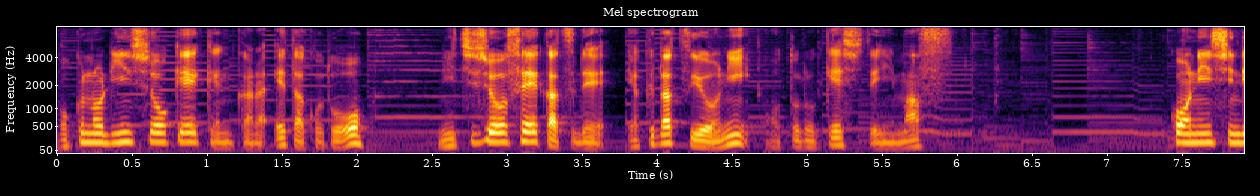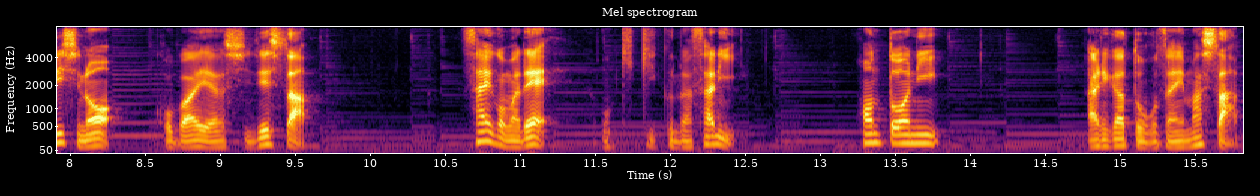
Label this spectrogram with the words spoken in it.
僕の臨床経験から得たことを日常生活で役立つようにお届けしています。公認心理師の小林でした。最後までお聴きくださり本当にありがとうございました。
